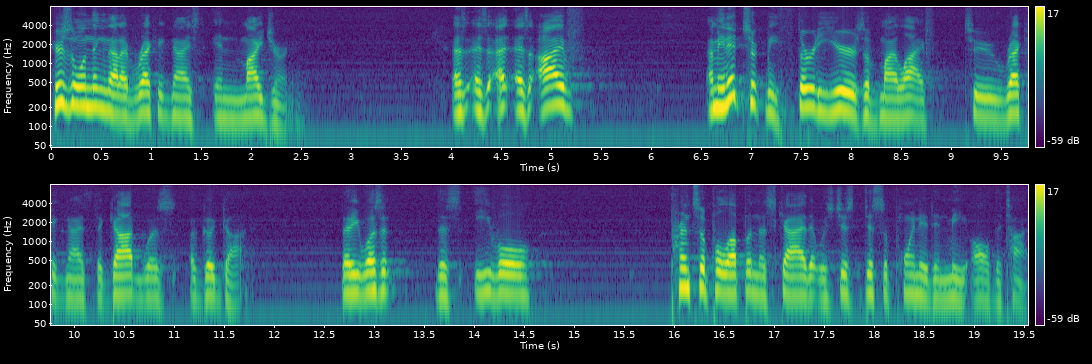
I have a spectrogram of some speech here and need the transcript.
Here's the one thing that I've recognized in my journey. As, as, as I've, I mean, it took me 30 years of my life to recognize that God was a good God, that He wasn't this evil principle up in the sky that was just disappointed in me all the time.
